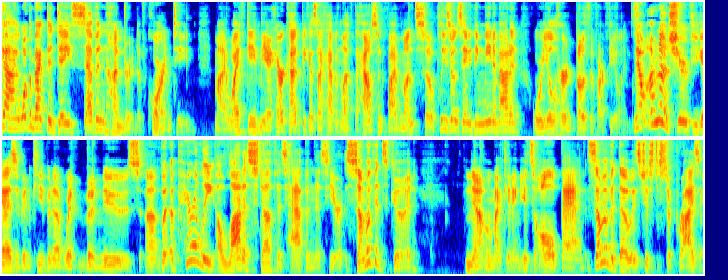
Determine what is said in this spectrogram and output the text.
guy, welcome back to day 700 of quarantine. My wife gave me a haircut because I haven't left the house in five months, so please don't say anything mean about it or you'll hurt both of our feelings. Now, I'm not sure if you guys have been keeping up with the news, uh, but apparently a lot of stuff has happened this year. Some of it's good. No, who am I kidding? It's all bad. Some of it, though, is just surprising.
